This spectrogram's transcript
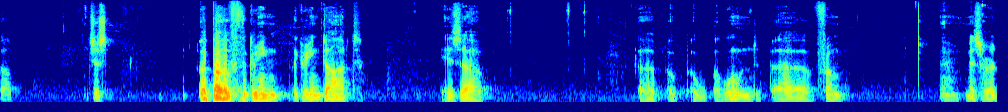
well, just above the green, the green dot is a, a, a, a wound uh, from uh, Ms. Heard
